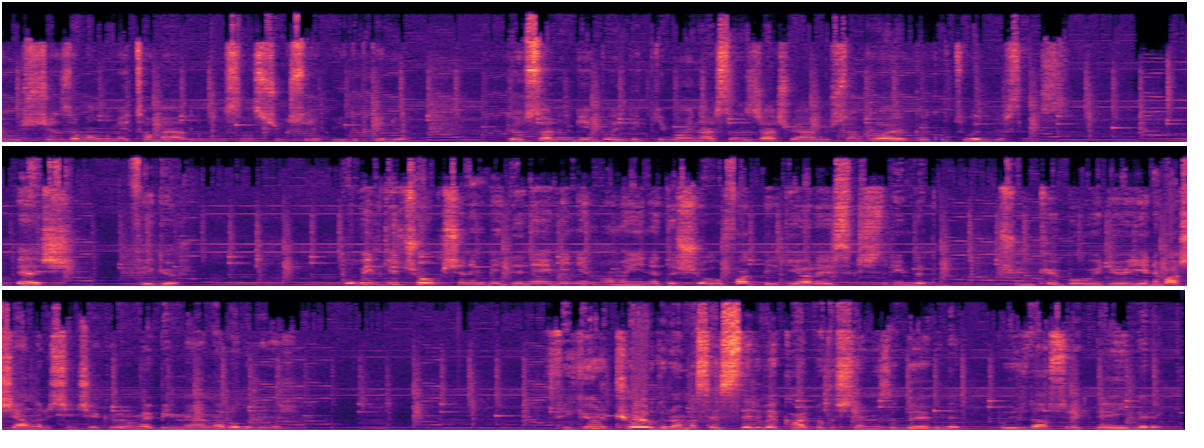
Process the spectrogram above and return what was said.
Ambush için zamanlamayı tam ayarlamalısınız çünkü sürekli gidip geliyor. Gösterdiğim gameplay'deki gibi oynarsanız Rush ve Ambush'tan kolaylıkla kurtulabilirsiniz. 5. Figür Bu bilgi çoğu kişinin bildiğine eminim ama yine de şu ufak bilgiyi araya sıkıştırayım dedim. Çünkü bu videoyu yeni başlayanlar için çekiyorum ve bilmeyenler olabilir. Figür kördür ama sesleri ve kalp atışlarınızı duyabilir. Bu yüzden sürekli eğilerek.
